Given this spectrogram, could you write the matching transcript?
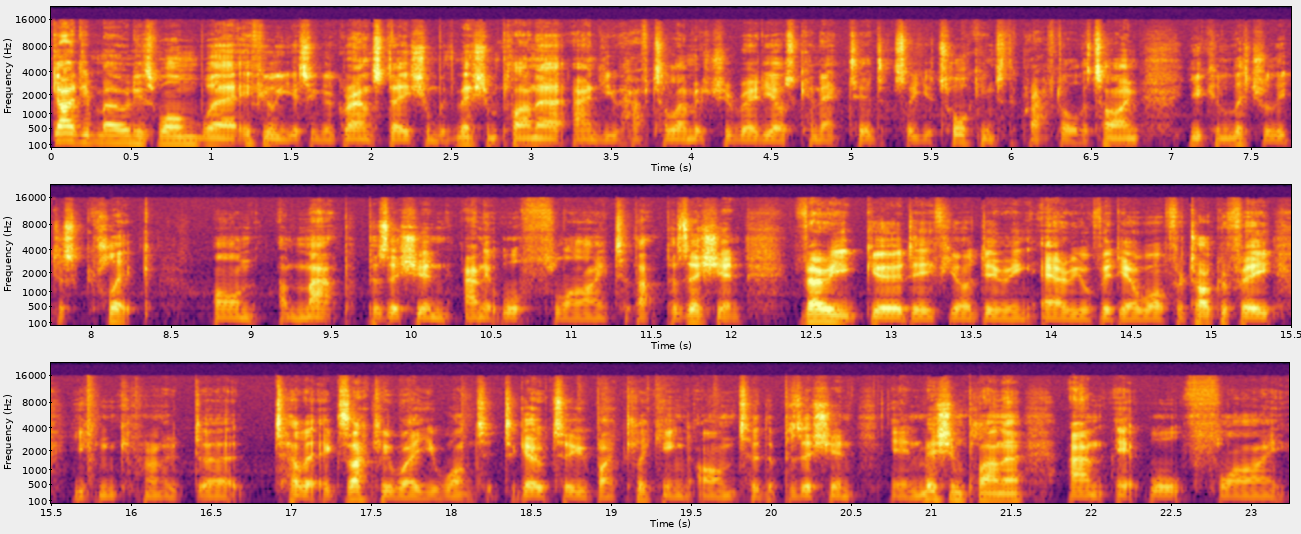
Guided mode is one where if you're using a ground station with Mission Planner and you have telemetry radios connected, so you're talking to the craft all the time, you can literally just click on a map position and it will fly to that position. Very good if you're doing aerial video or photography. You can kind of uh, tell it exactly where you want it to go to by clicking onto the position in Mission Planner and it will fly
